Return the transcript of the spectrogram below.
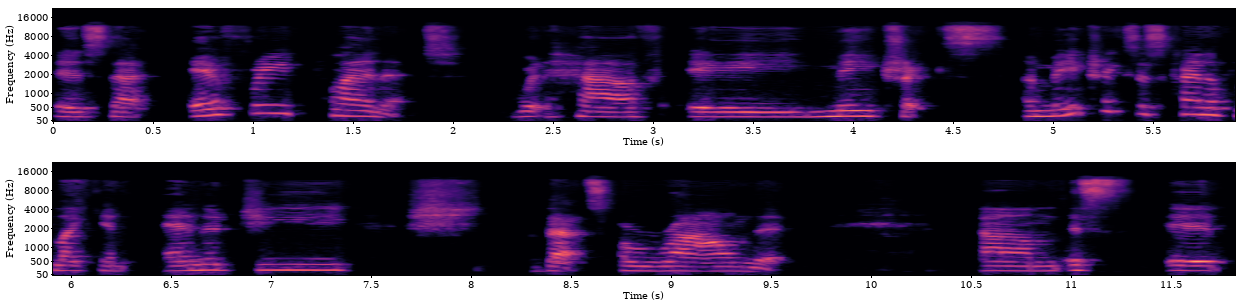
is that every planet would have a matrix. A matrix is kind of like an energy that's around it. Um, it's it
